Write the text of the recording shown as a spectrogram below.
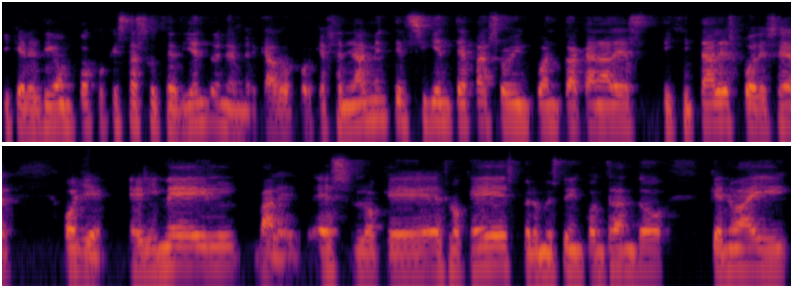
y que les diga un poco qué está sucediendo en el mercado, porque generalmente el siguiente paso en cuanto a canales digitales puede ser, oye, el email, vale, es lo que es, lo que es pero me estoy encontrando que no hay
